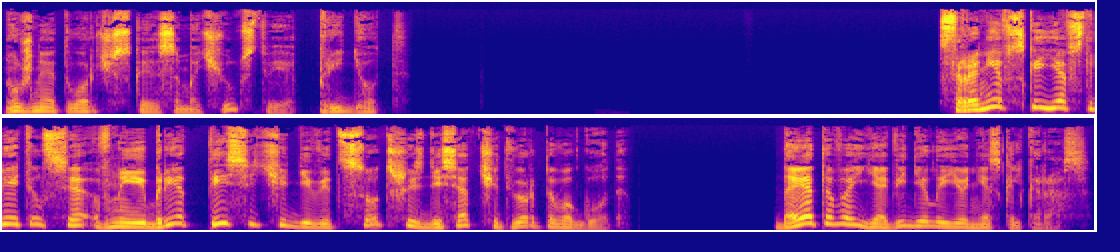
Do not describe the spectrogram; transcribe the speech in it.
Нужное творческое самочувствие придет. С Раневской я встретился в ноябре 1964 года. До этого я видел ее несколько раз.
